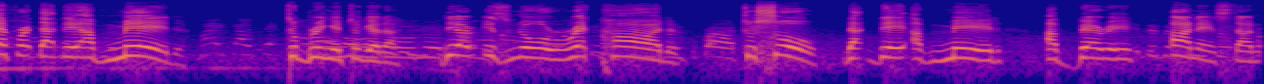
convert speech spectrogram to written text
effort that they have made to bring it together. There is no record to show that they have made a very honest and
